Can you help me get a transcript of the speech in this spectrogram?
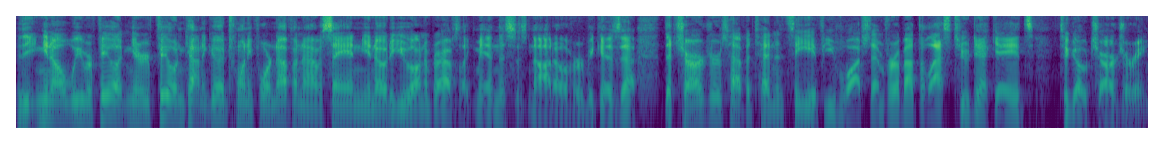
you know, we were feeling, you're feeling kind of good, 24 nothing. I was saying, you know, to you on the I was like, man, this is not over because uh, the Chargers have a tendency, if you've watched them for about the last two decades, to go chargering.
